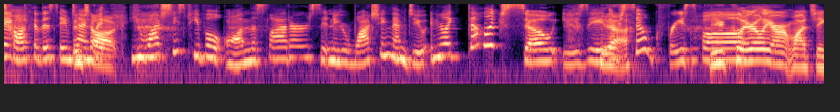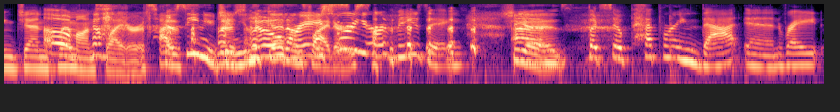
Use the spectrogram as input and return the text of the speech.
take. talk at the same And time. talk. But you watch these people on the sliders, and you're watching them do, and you're like, that looks so easy. Yeah. They're so graceful. You clearly aren't watching Jen Plim on Oh, God. sliders. I've seen you, Jen. You look no good on sliders. Sure, you're amazing. She Um, is. But so peppering that in, right,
